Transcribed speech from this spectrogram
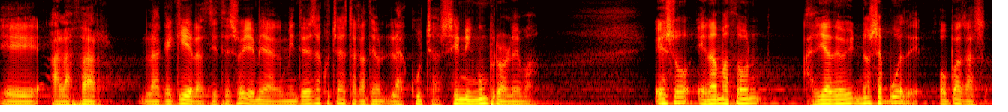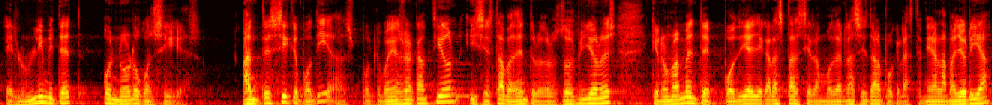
eh, al azar, la que quieras. Dices, oye, mira, me interesa escuchar esta canción, la escuchas sin ningún problema. Eso en Amazon a día de hoy no se puede. O pagas el Unlimited o no lo consigues. Antes sí que podías, porque ponías una canción y si estaba dentro de los 2 millones, que normalmente podía llegar a estar si eran modernas y tal, porque las tenía la mayoría,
